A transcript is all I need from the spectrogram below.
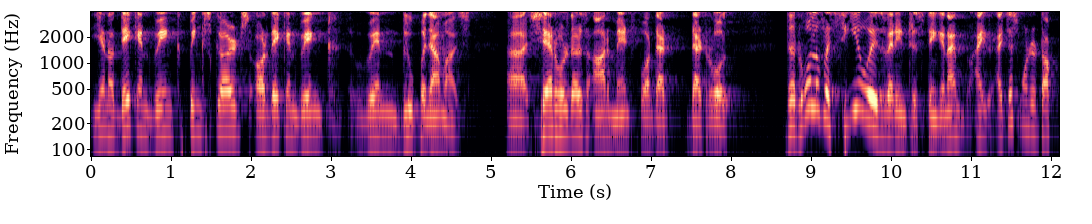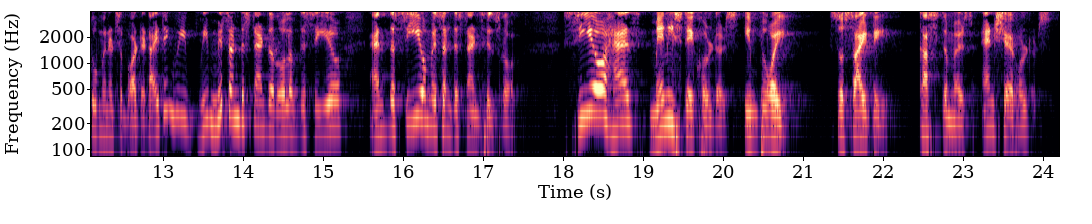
you know, they can wink pink skirts or they can wink win blue pajamas. Uh, shareholders are meant for that, that role. The role of a CEO is very interesting, and I'm, I, I just want to talk two minutes about it. I think we, we misunderstand the role of the CEO, and the CEO misunderstands his role. CEO has many stakeholders employee, society, customers, and shareholders.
